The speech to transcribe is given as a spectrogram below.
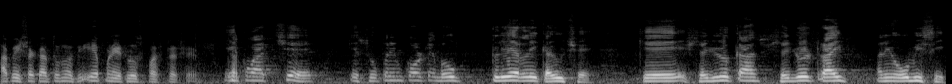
આપી શકાતું નથી, એ પણ એટલું સ્પષ્ટ છે. એક વાત છે કે સુપ્રીમ કોર્ટે બહુ ક્લિયરલી કહ્યું છે કે શેડ્યુલ કાસ્ટ શેડ્યુલ ટ્રાઇબ અને ઓબીસી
